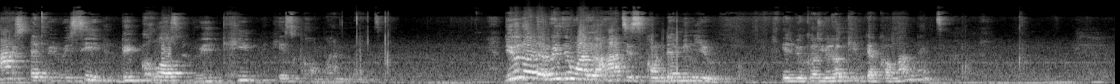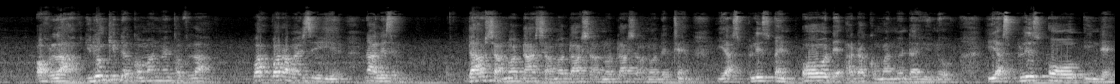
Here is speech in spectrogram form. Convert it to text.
ask and we receive because we keep his commandment. Do you know the reason why your heart is condemning you? Is because you don't keep the commandment of love. You don't keep the commandment of love. What, what am I saying here? Now listen. Thou shalt not, thou shalt not, thou shalt not, thou shalt not. The ten. He has placed and all the other commandments that you know. He has placed all in the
